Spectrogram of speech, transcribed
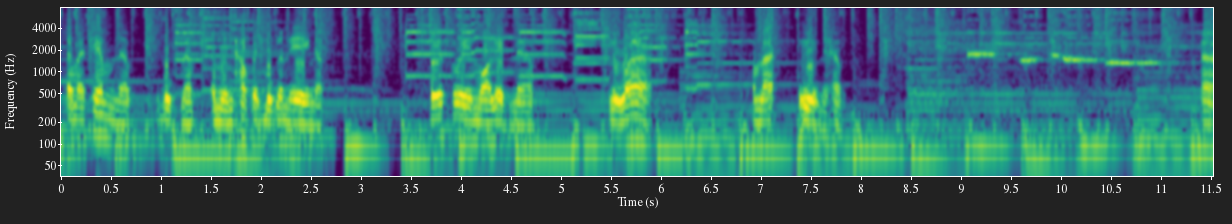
เติมไอเทมนะครับบุ๊กนะครับจำนวนเข้า Facebook นั่นเองนะครับ ซื้อสตรีมอลเลตนะครับ หรือว่าชำระอื่นนะครับอ่า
